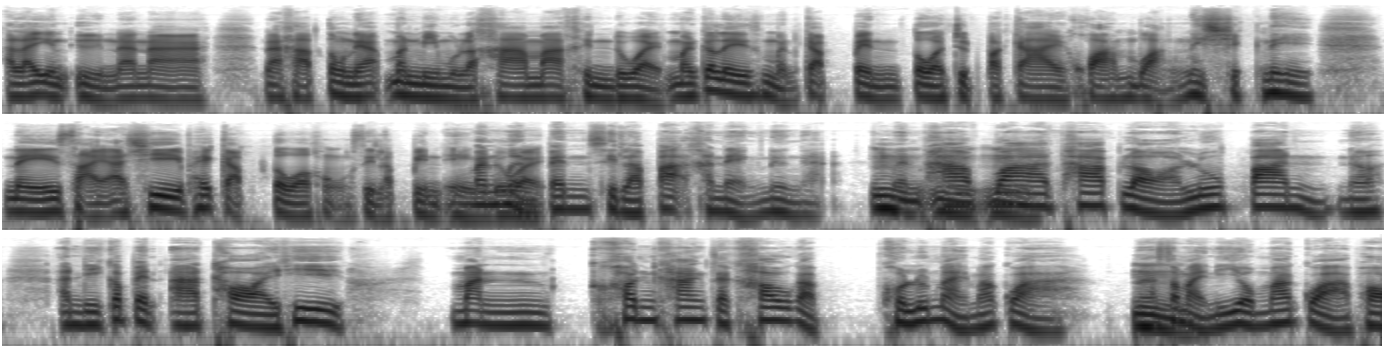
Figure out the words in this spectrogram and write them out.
อะไรอื่นๆนานานะครับตรงเนี้ยมันมีมูลค่ามากขึ้นด้วย มันก็เลยเหมือนกับเป็นตัวจุดประกายความหวังในเช็คนี่ในสายอาชีพให้กับตัวของศิลปินเองมันเหมือนเป็นศิลปะแขนงหนึ่งอะเหมือนภาพอืมวาดภาพหล่อรูปปั้นเนอะอันนี้ก็เป็นอาร์ตทอยที่มันค่อนข้างจะเข้ากับคนรุ่นใหม่มากกว่าอืมสมัยนิยมมากกว่า พอ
